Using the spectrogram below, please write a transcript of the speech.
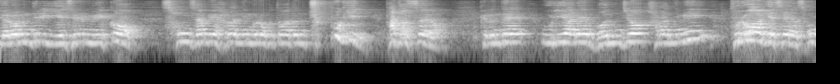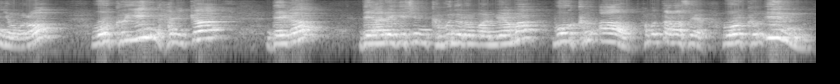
여러분들이 예수를 믿고 성삼위 하나님으로부터 받은 축복이 받았어요. 그런데 우리 안에 먼저 하나님이 들어와 계세요 성령으로 워크인 하니까 내가 내 안에 계신 그분으로 말미암아 워크 아웃 한번 따라하세요. 워크인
